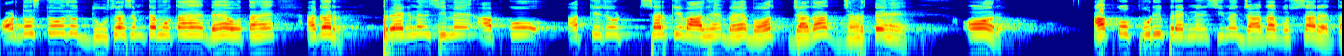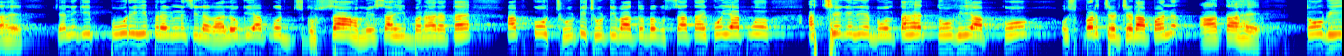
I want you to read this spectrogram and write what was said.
और दोस्तों, जो दूसरा सिम्टम होता है, वह होता है अगर प्रेगनेंसी में आपको, आपके जो सर के बाल हैं, वह बहुत ज़्यादा झड़ते हैं और आपको पूरी प्रेगनेंसी में ज़्यादा गुस्सा रहता है यानी कि पूरी ही प्रेगनेंसी लगा लो कि आपको गुस्सा हमेशा ही बना रहता है। आपको छोटी छोटी बातों पर गुस्सा आता है। कोई आपको अच्छे के लिए बोलता है तो भी आपको उस पर चिड़चिड़ापन आता है। तो भी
